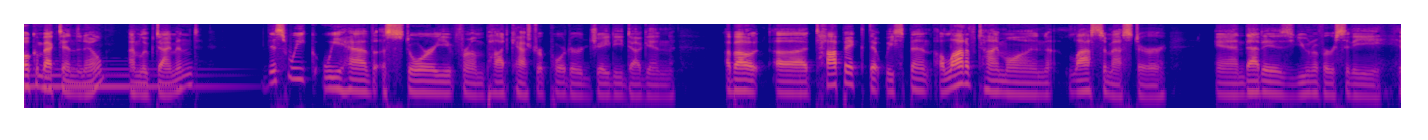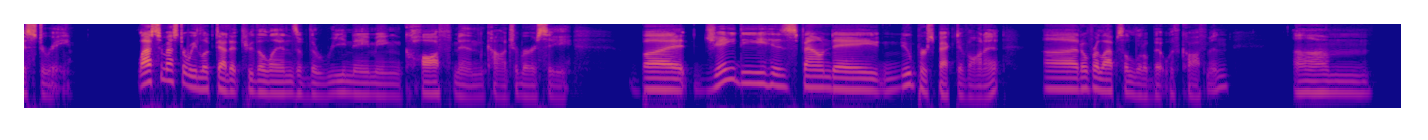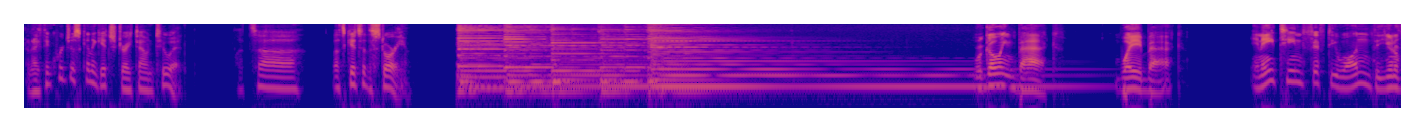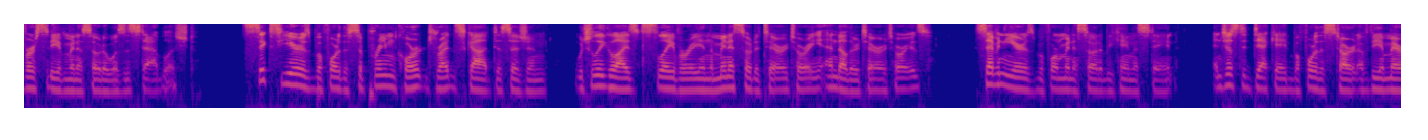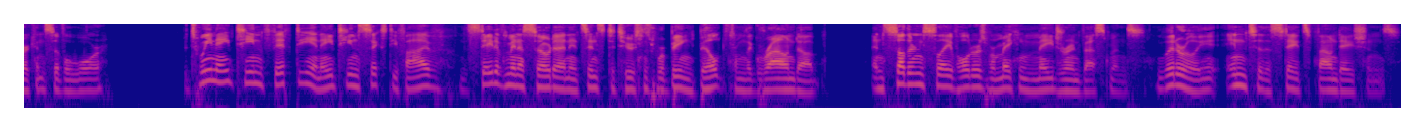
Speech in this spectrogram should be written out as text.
Welcome back to In the Know. I'm Luke Diamond. This week we have a story from podcast reporter JD Duggan about a topic that we spent a lot of time on last semester, and that is university history. Last semester we looked at it through the lens of the renaming Coffman controversy, but JD has found a new perspective on it. Uh, it overlaps a little bit with Coffman. Um, and I think we're just going to get straight down to it. Let's uh let's get to the story. We're going back, way back. In 1851, the University of Minnesota was established. Six years before the Supreme Court Dred Scott decision, which legalized slavery in the Minnesota Territory and other territories. Seven years before Minnesota became a state, and just a decade before the start of the American Civil War. Between 1850 and 1865, the state of Minnesota and its institutions were being built from the ground up, and Southern slaveholders were making major investments, literally into the state's foundations.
